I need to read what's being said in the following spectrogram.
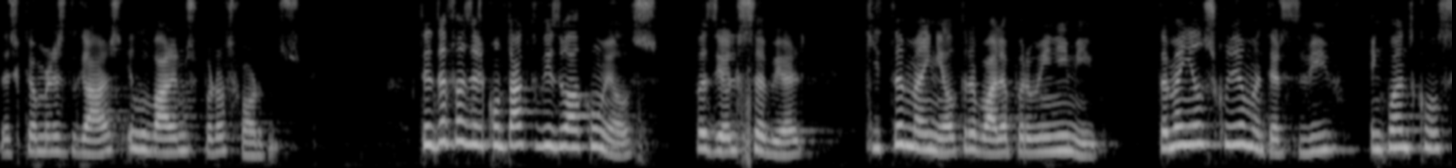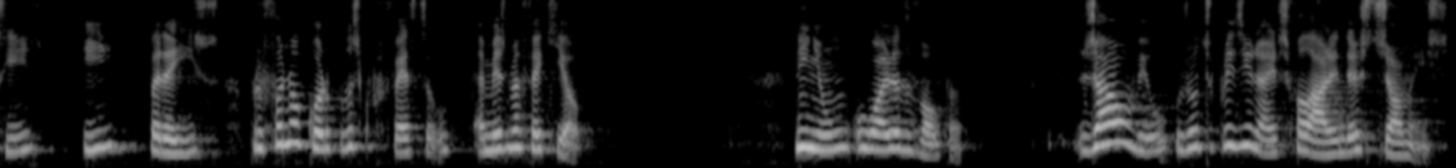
das câmaras de gás e levarem-nos para os fornos. Tenta fazer contacto visual com eles, fazer-lhes saber que também ele trabalha para o inimigo. Também ele escolheu manter-se vivo enquanto conseguir e, para isso, profana o corpo dos que professam a mesma fé que ele. Nenhum o olha de volta. Já ouviu os outros prisioneiros falarem destes homens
